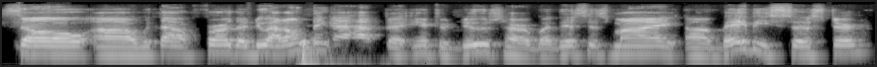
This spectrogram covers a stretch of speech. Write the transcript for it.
So uh, without further ado, I don't think I have to introduce her, but this is my uh, baby sister,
